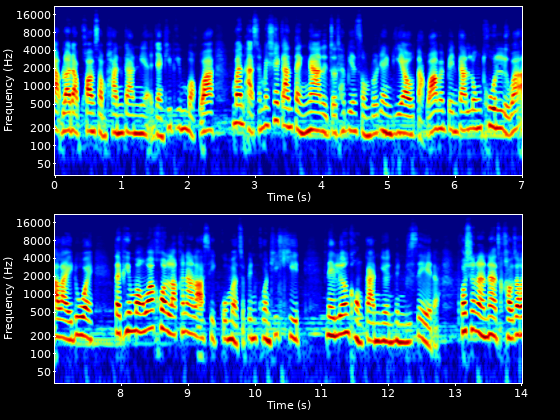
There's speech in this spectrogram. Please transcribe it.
ยับระดับความสัมพันธ์กันเนี่ยอย่างที่พิมพ์บอกว่า มันอาจจะไม่ใช่การแต่งงานหรือจดทะเบียนสมรสอย่างเดียว แต่ว่ามันเป็นการลงทุนหรือว่าอะไรด้วย แต่พิมพ์มองว่าคนลัคนาราศีกุมภ์อาจจะเป็นคนที่คิดในเรื่องของการเงินเป็นพิเศษอะเพราะฉะนั้นน่ะเขาจะ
